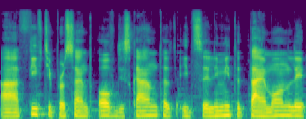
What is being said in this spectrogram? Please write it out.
50% uh, off discounted, it's a limited time only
